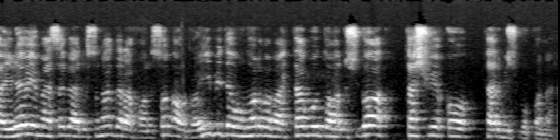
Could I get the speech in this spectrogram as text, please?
پیروی مذهب اهل سنت در افغانستان آگاهی بده اونها رو به مکتب و دانشگاه تشویق و ترویج بکنه.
